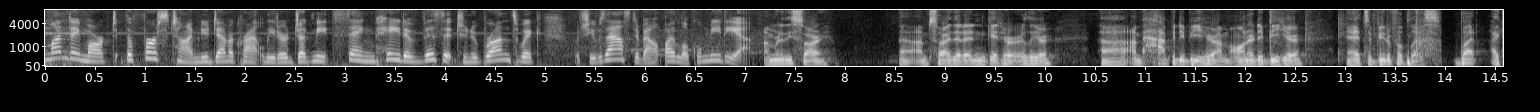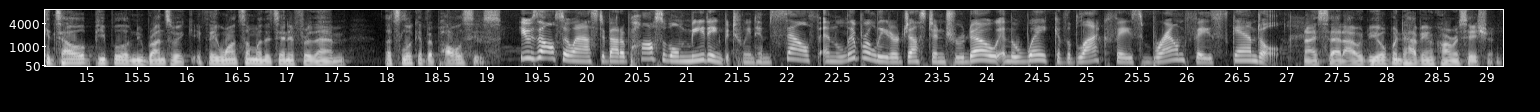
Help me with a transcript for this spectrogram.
Monday marked the first time New Democrat leader Jagmeet Singh paid a visit to New Brunswick, which he was asked about by local media. I'm really sorry. Uh, I'm sorry that I didn't get here earlier. Uh, I'm happy to be here. I'm honored to be here. It's a beautiful place. But I can tell people of New Brunswick if they want someone that's in it for them, let's look at the policies. He was also asked about a possible meeting between himself and Liberal leader Justin Trudeau in the wake of the blackface, brownface scandal. And I said I would be open to having a conversation.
